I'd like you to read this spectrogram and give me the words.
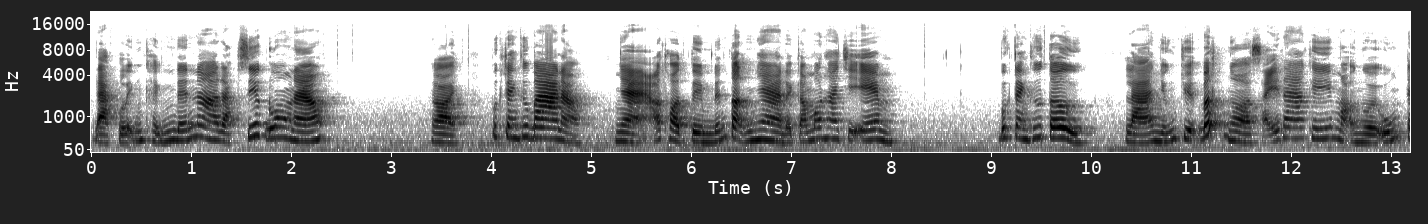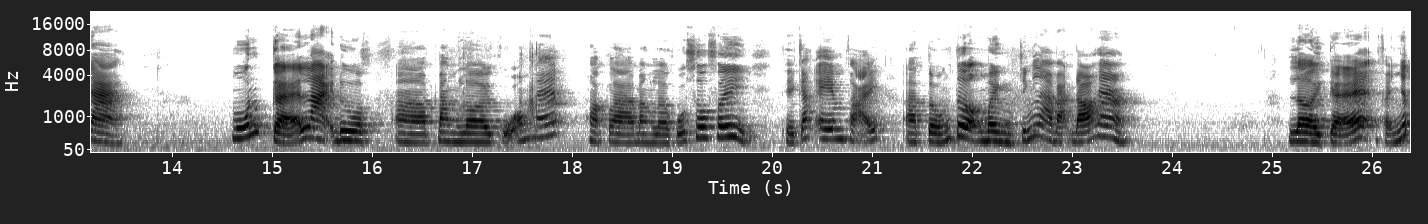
đặt lĩnh khỉnh đến à, rạp xiếc đúng không nào? Rồi, bức tranh thứ ba nào. Nhà ở thuật tìm đến tận nhà để cảm ơn hai chị em. Bức tranh thứ tư là những chuyện bất ngờ xảy ra khi mọi người uống trà muốn kể lại được à, bằng lời của mát hoặc là bằng lời của Sophie thì các em phải à, tưởng tượng mình chính là bạn đó ha lời kể phải nhất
